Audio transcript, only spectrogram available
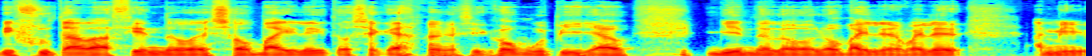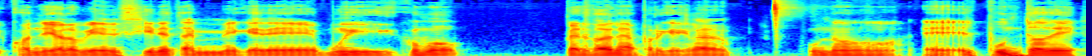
disfrutaba haciendo esos bailes y todos se quedaban así como muy pillados viendo los, bailes. Los bailes, a mí, cuando yo lo vi en el cine, también me quedé muy como, perdona, porque claro, uno, eh, el punto de,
